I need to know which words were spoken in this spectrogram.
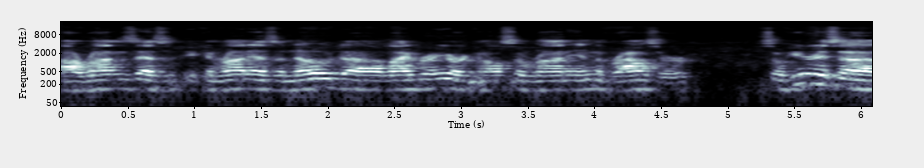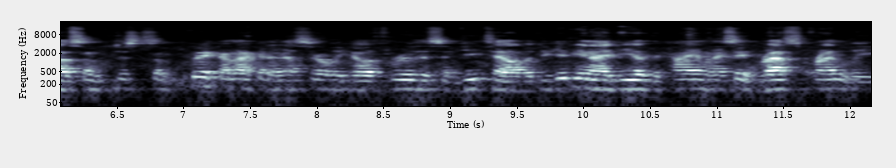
uh, runs as, it can run as a node uh, library or it can also run in the browser. So here is uh, some, just some quick, I'm not going to necessarily go through this in detail, but to give you an idea of the kind, when I say REST friendly,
